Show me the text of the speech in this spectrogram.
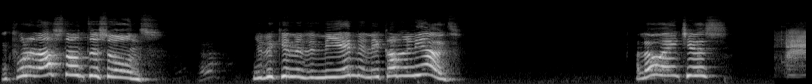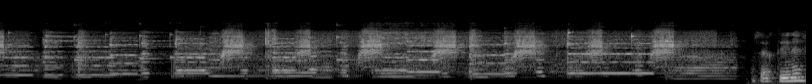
Ik voel een afstand tussen ons. Jullie kunnen er niet in en ik kan er niet uit. Hallo eendjes. Zegt Tines?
